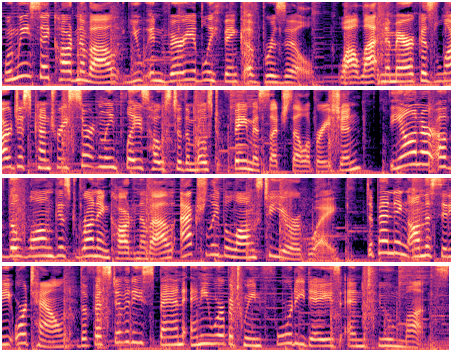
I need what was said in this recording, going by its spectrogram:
When we say carnaval, you invariably think of Brazil. While Latin America's largest country certainly plays host to the most famous such celebration, the honor of the longest running carnaval actually belongs to Uruguay. Depending on the city or town, the festivities span anywhere between 40 days and 2 months.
